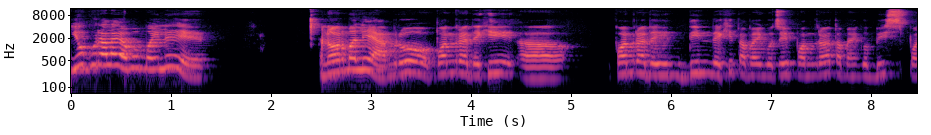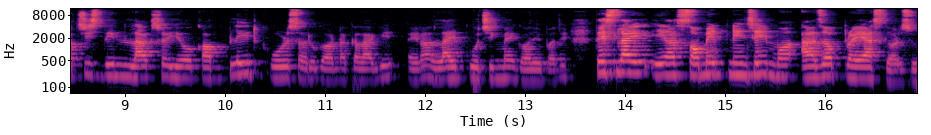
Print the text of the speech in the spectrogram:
यो कुरालाई अब मैले नर्मल्ली हाम्रो पन्ध्रदेखि पन्ध्र दिनदेखि तपाईँको चाहिँ पन्ध्र तपाईँको बिस पच्चिस दिन लाग्छ यो कम्प्लिट कोर्सहरू गर्नको लागि होइन? लाइभ कोचिङमै गरे पनि। त्यसलाई यहाँ समेट्ने चाहिँ म आज प्रयास गर्छु।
